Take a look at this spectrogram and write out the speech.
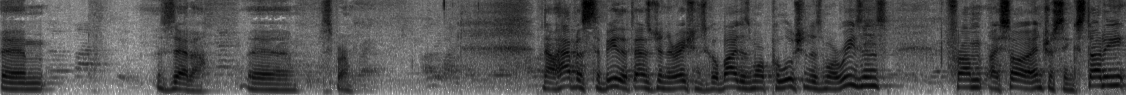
um, zera uh, sperm. Now, it happens to be that as generations go by, there's more pollution, there's more reasons. From I saw an interesting study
